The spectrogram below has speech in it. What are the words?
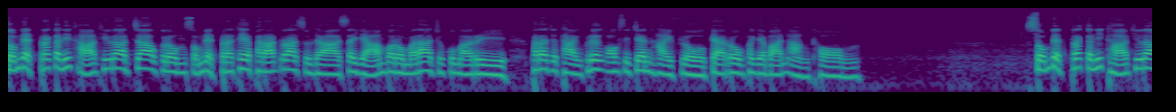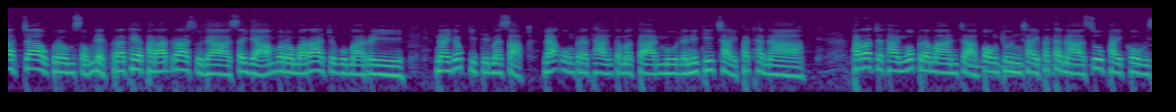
สมเด็จพระกนิษฐาธิราชเจ้ากรม สมเด็จพระเทพรัตนราชสุดา สยามบรมราชกุมารี พระราชทานเครื่องออกซิเจนไฮฟลูแก่โรงพยาบาลอ่างทอง สมเด็จพระกนิษฐาธิราชเจ้ากรมสมเด็จพระเทพรัตนราชสุดา สยามบรมราชกุมารี นายกกิติมศักดิ์และองค์ประธานกรรมการมูลนิธิชัยพัฒนา พระราชทานงบประมาณจากกองทุนชัยพัฒนาสู้ภัยโควิด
